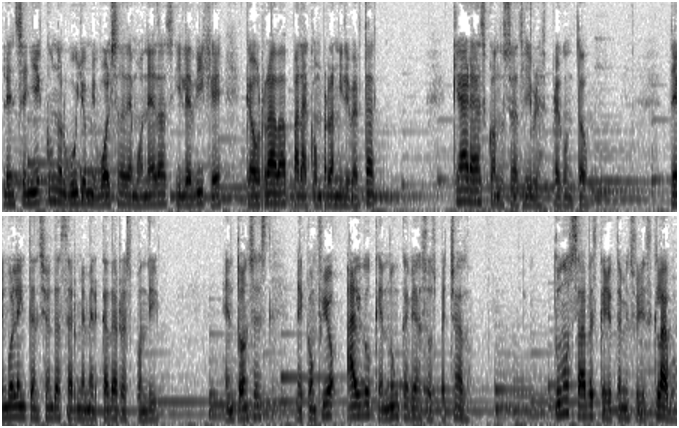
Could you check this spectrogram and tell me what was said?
Le enseñé con orgullo mi bolsa de monedas y le dije que ahorraba para comprar mi libertad. ¿Qué harás cuando seas libre? preguntó. Tengo la intención de hacerme mercader, respondí. Entonces me confió algo que nunca había sospechado. Tú no sabes que yo también soy esclavo.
